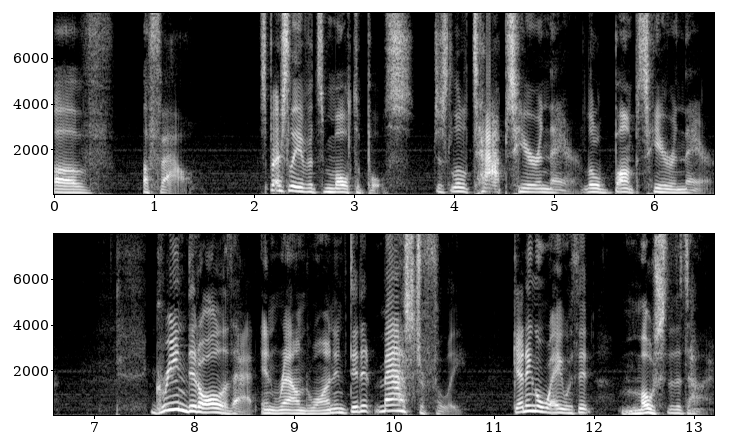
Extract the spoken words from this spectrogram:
of a foul, especially if it's multiples, just little taps here and there, little bumps here and there. Green did all of that in round one and did it masterfully, getting away with it most of the time.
